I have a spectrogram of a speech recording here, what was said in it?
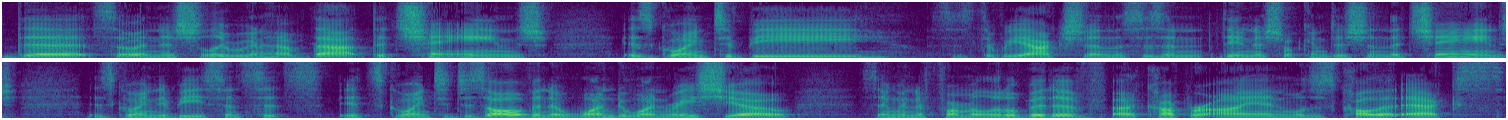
the, so initially we're going to have that. The change is going to be, this is the reaction, this is in the initial condition. The change is going to be, since it's, it's going to dissolve in a one-to-one -one ratio, so I'm going to form a little bit of uh, copper ion, we'll just call that X,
